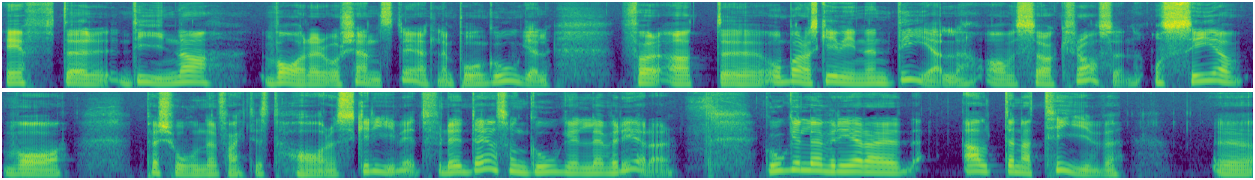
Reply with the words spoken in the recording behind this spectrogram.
efter dina varor och tjänster egentligen på Google. För att, eh, och bara skriva in en del av sökfrasen och se vad personer faktiskt har skrivit. För det är det som Google levererar. Google levererar alternativ, eh,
